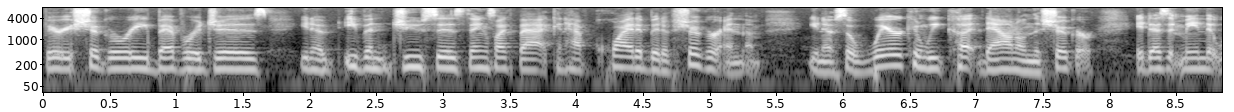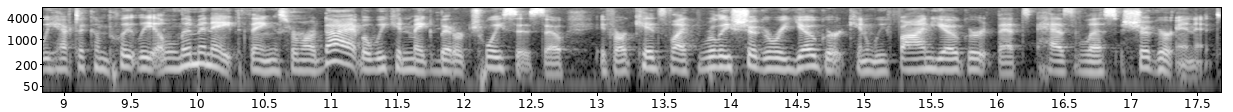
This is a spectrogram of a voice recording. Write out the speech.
very sugary beverages, you know, even juices, things like that can have quite a bit of sugar in them. You know, so where can we cut down on the sugar? It doesn't mean that we have to completely eliminate things from our diet, but we can make better choices. So if our kids like really sugary yogurt, can we find yogurt that has less sugar in it?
